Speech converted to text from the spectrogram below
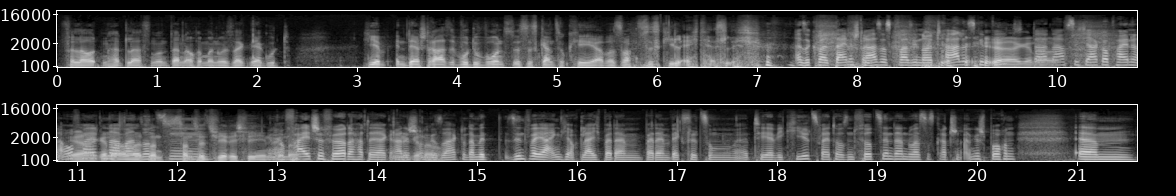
verlauten hat lassen und dann auch immer nur sagt, ja gut, hier in der Straße, wo du wohnst, ist es ganz okay, aber sonst ist Kiel echt hässlich. Also deine Straße ist quasi neutrales Gebiet, ja, genau. da darf sich Jakob Heinel aufhalten, ja, genau, aber ansonsten, sonst, sonst wird es schwierig für ihn. Genau. Falsche Förder hat er ja gerade schon genau. gesagt und damit sind wir ja eigentlich auch gleich bei deinem, bei deinem Wechsel zum äh, THW Kiel 2014 dann, du hast es gerade schon angesprochen. Ähm,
